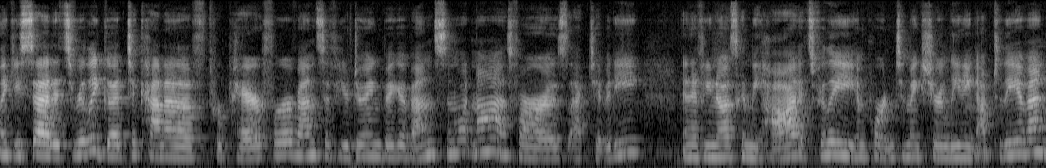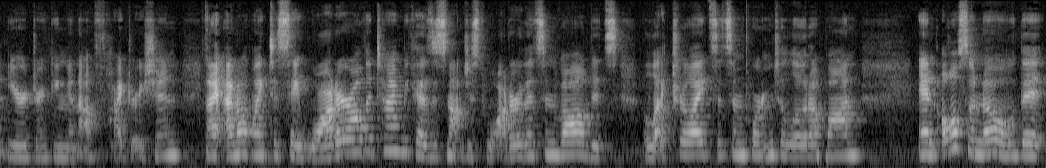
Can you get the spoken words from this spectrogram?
like you said, it's really good to kind of prepare for events if you're doing big events and whatnot as far as activity. And if you know it's going to be hot, it's really important to make sure leading up to the event you're drinking enough hydration. I, I don't like to say water all the time because it's not just water that's involved, it's electrolytes that's important to load up on. And also know that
